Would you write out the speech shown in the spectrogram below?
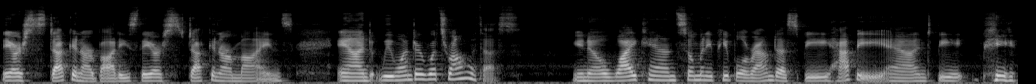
They are stuck in our bodies, they are stuck in our minds, and we wonder what's wrong with us. You know, why can so many people around us be happy and be be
